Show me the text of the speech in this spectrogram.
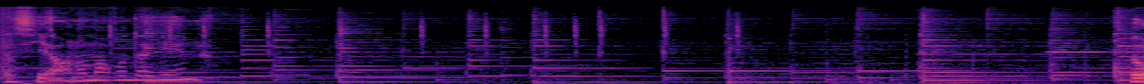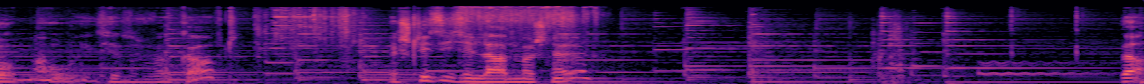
Das hier auch nochmal runtergehen. So, oh, jetzt hier schon verkauft. Jetzt schließe ich den Laden mal schnell. So.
